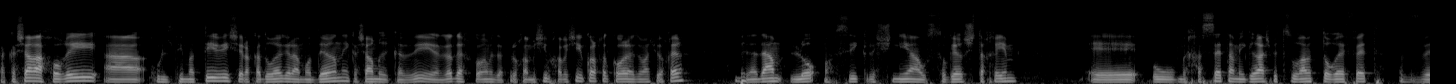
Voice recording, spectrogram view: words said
הקשר האחורי האולטימטיבי של הכדורגל המודרני, קשר מרכזי, אני לא יודע איך קוראים לזה, אפילו 50-50, כל אחד קורא לזה משהו אחר. בן אדם לא מפסיק לשנייה, הוא סוגר שטחים, אה, הוא מכסה את המגרש בצורה מטורפת, ו...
